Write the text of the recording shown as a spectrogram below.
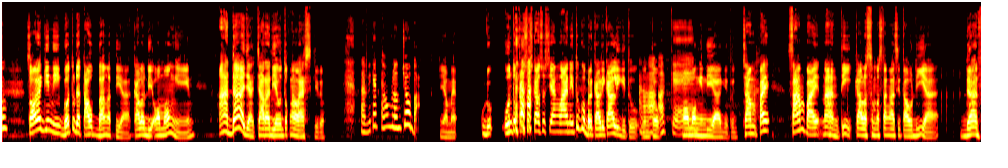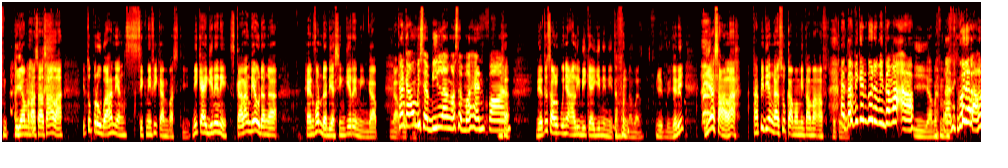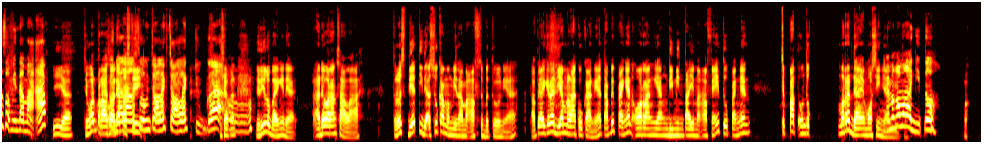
Soalnya gini, gue tuh udah tahu banget dia kalau diomongin ada aja cara dia untuk ngeles gitu. Tapi kan kamu belum coba Ya, me- du- untuk kasus-kasus yang lain itu gue berkali-kali gitu Ah, untuk oke. ngomongin dia gitu. Sampai sampai nanti kalau semesta ngasih tahu dia dan dia merasa salah, itu perubahan yang signifikan pasti. Ini kayak gini nih, sekarang dia udah nggak handphone udah dia singkirin nih, nggak nggak. Kan kamu bisa bilang gak usah bawa handphone. Dia tuh selalu punya alibi kayak gini nih teman-teman. Gitu. Jadi dia salah tapi dia nggak suka meminta maaf Eh sebetulnya tapi kan gue udah minta maaf. Iya memang. Tadi gue udah langsung minta maaf. Iya. Cuman perasaannya Udah pasti langsung colek-colek juga. Iya kan? Hmm. jadi lo bayangin ya ada orang salah terus dia tidak suka meminta maaf sebetulnya tapi akhirnya dia melakukannya tapi pengen orang yang dimintai maafnya itu pengen cepat untuk mereda emosinya Emang gitu. kamu gak gitu?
